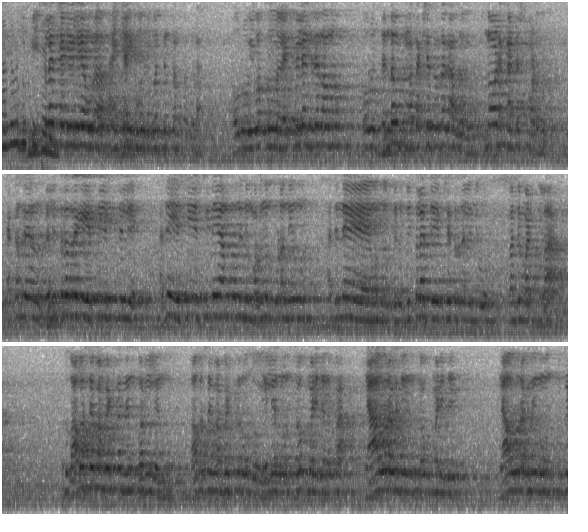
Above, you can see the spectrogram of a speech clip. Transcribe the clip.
ಭಾಗವಹಿಸಿದ್ದರು. ಮೀಸಲಾತಿ ಅಡಿಯಲ್ಲಿ ಅವರ ಆಯ್ಕೆಯಾಗಿ ಹೋದ್ರು ಇವತ್ತಿನ ತನಕ ಕೂಡ. ಅವರು ಇವತ್ತು ಎಕ್ವಿಲ್ ಅಂದ್ರೆ ನಾನು ಅವರು ಜನರಲ್ ಮತಕ್ಷೇತ್ರದಾಗ ಅವರು ಚುನಾವಣೆ ಕಾಂಟೆಸ್ಟ್ ಮಾಡಬೇಕು. ಯಾಕಂದ್ರೆ ಅದು ದಲಿತರದ್ರಾಗೆ ಎಸ್ ಸಿ ಎಸ್ ಟಿದಲ್ಲಿ ಅದೇ ಎಸ್ ಸಿ ಎಸ್ ಟಿನೇ ಅಂತ ನಿಮ್ಮ ಮಗನೂ ಕೂಡ ನೀವು ಅದನ್ನೇ ಒಂದು ಮೀಸಲಾತಿ ಕ್ಷೇತ್ರದಲ್ಲಿ ನೀವು ಸ್ಪರ್ಧೆ ಮಾಡ್ತಿಲ್ಲ ಅದು ಬಾಬಾ ಸಾಹೇಬ್ ಅಂಬೇಡ್ಕರ್ ನೆನ್ಪು ಬರಲಿಲ್ಲ ಬಾಬಾ ಸಾಹೇಬ್ ಅಂಬೇಡ್ಕರ್ ಒಂದು ಎಲ್ಲಿಯಾದ್ರೂ ಒಂದು ಚೌಕ್ ಮಾಡಿದ್ದೇನಪ್ಪ. ಯಾವ ಊರಾಗ ನೀನು ಚೌಕ್ ಮಾಡಿದ್ದೆ? ಯಾವ ಊರಾಗ ನೀನು ಒಂದು ಪುತ್ರ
